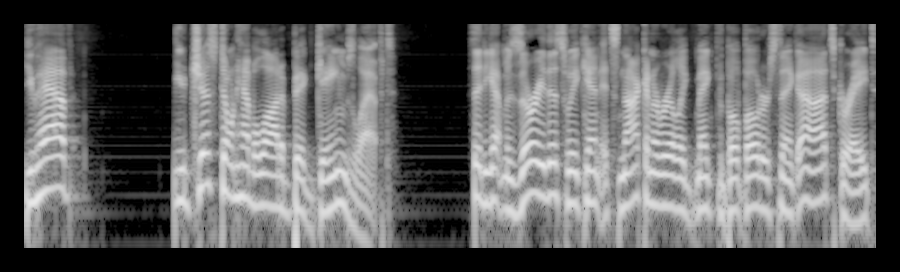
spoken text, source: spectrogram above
you have you just don't have a lot of big games left. Said you got Missouri this weekend. It's not going to really make the voters think, oh, that's great.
